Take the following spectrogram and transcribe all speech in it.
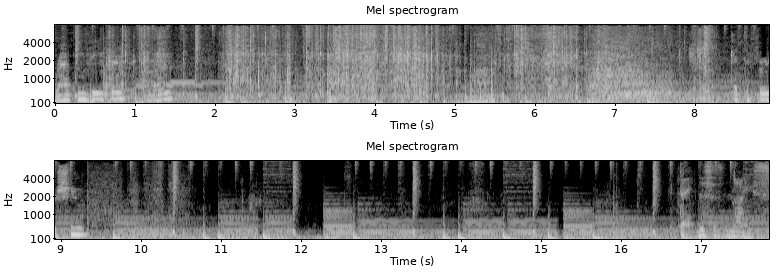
wrapping paper, alright. Got the first shoe. This is nice.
